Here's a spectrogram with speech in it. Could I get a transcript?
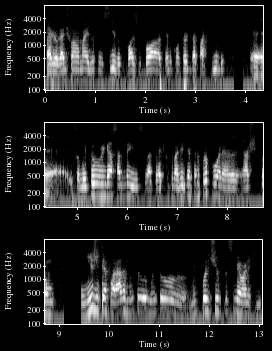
para jogar de forma mais ofensiva, com posse de bola, tendo controle da partida. É, e foi muito engraçado ver isso. O Atlético de Madrid tentando propor, né? Acho que é um início de temporada muito, muito, muito positivo para o Simeone, que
